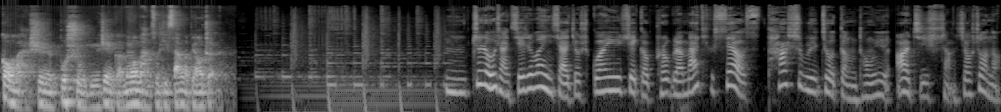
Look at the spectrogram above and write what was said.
购买是不属于这个没有满足第三个标准。嗯，这里我想接着问一下，就是关于这个 programmatic sales，它是不是就等同于二级市场销售呢？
